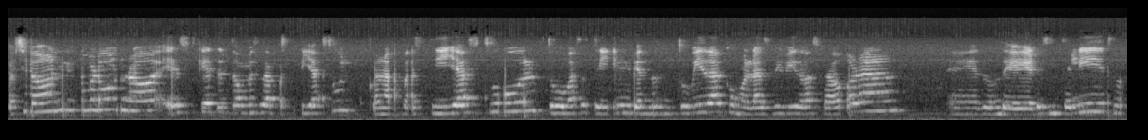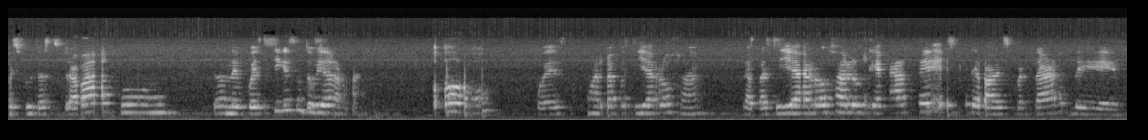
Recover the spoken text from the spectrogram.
Opción número uno es que te tomes la pastilla azul. Con la pastilla azul tú vas a seguir viviendo tu vida como la has vivido hasta ahora, eh, donde eres infeliz, no disfrutas tu trabajo, donde pues sigues en tu vida normal. O puedes tomar la pastilla roja. La pastilla roja lo que hace es que te va a despertar de,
